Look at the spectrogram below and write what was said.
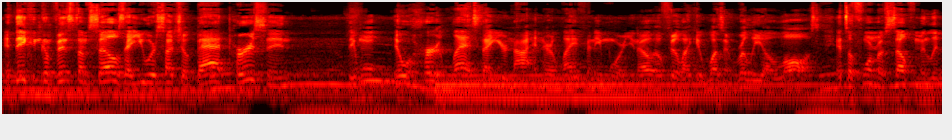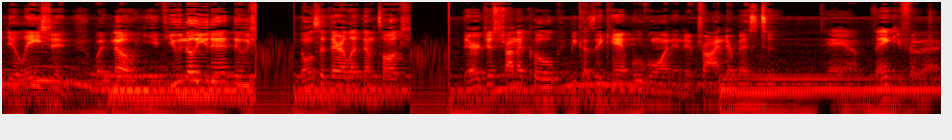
If they can convince themselves that you were such a bad person, they won't. It will hurt less that you're not in their life anymore. You know, it'll feel like it wasn't really a loss. It's a form of self manipulation. But no, if you know you didn't do, don't sit there and let them talk. They're just trying to cope because they can't move on, and they're trying their best to. Damn. Thank you for that.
